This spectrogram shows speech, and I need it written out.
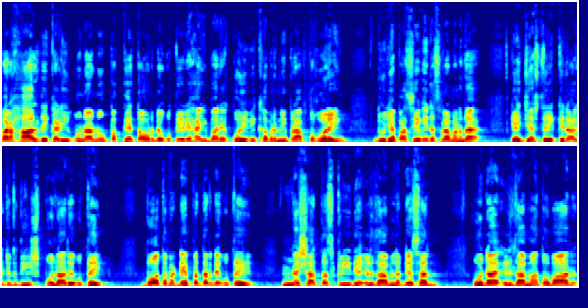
ਪਰ ਹਾਲ ਦੀ ਘੜੀ ਉਹਨਾਂ ਨੂੰ ਪੱਕੇ ਤੌਰ ਦੇ ਉੱਤੇ ਰਿਹਾਈ ਬਾਰੇ ਕੋਈ ਵੀ ਖਬਰ ਨਹੀਂ ਪ੍ਰਾਪਤ ਹੋ ਰਹੀ। ਦੂਜੇ ਪਾਸੇ ਇਹ ਵੀ ਦੱਸਣਾ ਬਣਦਾ ਕਿ ਜਿਸ ਤਰੀਕੇ ਨਾਲ ਜਗਦੀਸ਼ ਭੋਲਾ ਦੇ ਉੱਤੇ ਬਹੁਤ ਵੱਡੇ ਪੱਧਰ ਦੇ ਉੱਤੇ ਨਸ਼ਾ ਤਸਕਰੀ ਦੇ ਇਲਜ਼ਾਮ ਲੱਗੇ ਸਨ, ਉਹਨਾਂ ਇਲਜ਼ਾਮਾਂ ਤੋਂ ਬਾਅਦ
